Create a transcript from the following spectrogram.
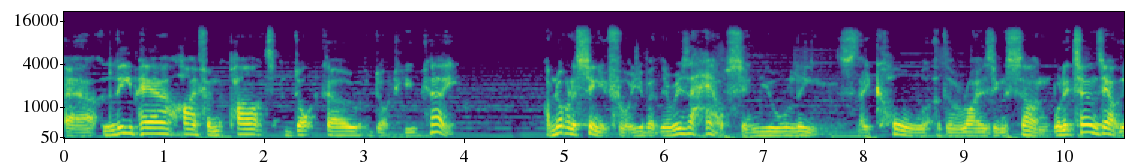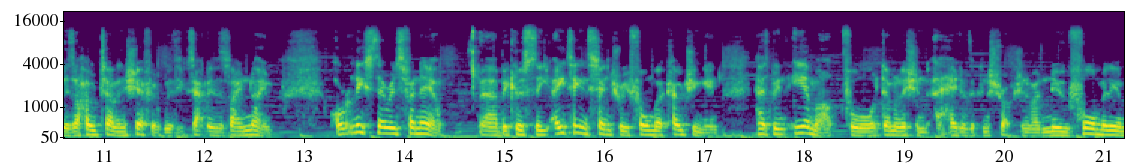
uh, liebherr-parts.co.uk. I'm not going to sing it for you, but there is a house in New Orleans they call the Rising Sun. Well, it turns out there's a hotel in Sheffield with exactly the same name, or at least there is for now, uh, because the 18th century former coaching inn has been earmarked for demolition ahead of the construction of a new £4 million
